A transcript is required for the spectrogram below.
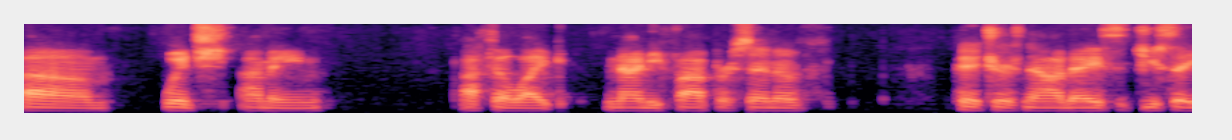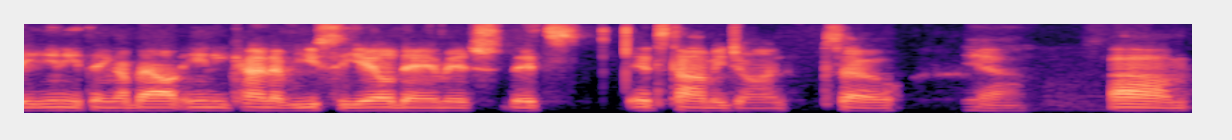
um, which, I mean, I feel like 95% of pitchers nowadays that you say anything about any kind of UCL damage, it's, it's Tommy John. So, yeah. um,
